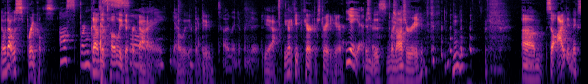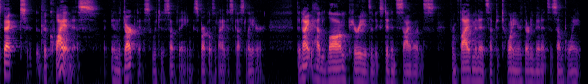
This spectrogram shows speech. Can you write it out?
No, that was Sprinkles. Oh, Sprinkles. That was a totally different guy. Yeah, Totally different dude. Totally different dude. Yeah, you got to keep the character straight here. Yeah, yeah, In true. this menagerie. um, so I didn't expect the quietness in the darkness, which is something Sparkles and I discussed later. The night had long periods of extended silence, from five minutes up to 20 or 30 minutes at some point.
